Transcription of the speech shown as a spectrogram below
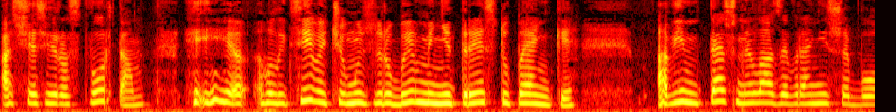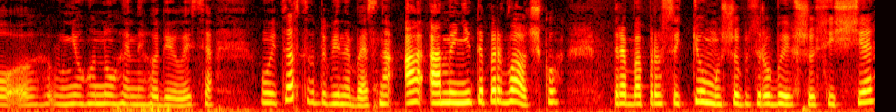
А ще ж і роствор там. І Олексійович чомусь зробив мені три ступеньки. А він теж не лазив раніше, бо е, в нього ноги не годилися. Ой, царство тобі небесне. А, а мені тепер важко. Треба просити Тьому, щоб зробив щось іще.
